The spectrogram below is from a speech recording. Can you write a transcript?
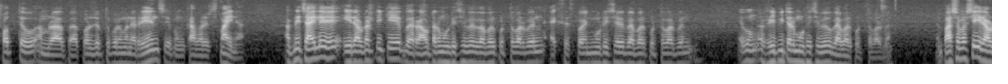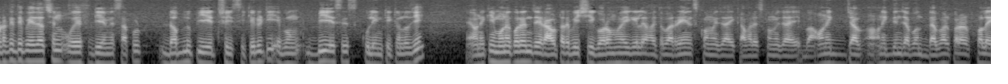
সত্ত্বেও আমরা পর্যাপ্ত পরিমাণে রেঞ্জ এবং কাভারেজ পাই না। আপনি চাইলে এই রাউটারটিকে রাউটার মোড হিসেবে ব্যবহার করতে পারবেন অ্যাক্সেস পয়েন্ট মোড হিসেবে ব্যবহার করতে পারবেন এবং রিপিটার মোড হিসেবেও ব্যবহার করতে পারবেন। পাশাপাশি এই রাউটারটিতে পেয়ে যাচ্ছেন OFDMA support WPA three security এবং বিএসএস কুলিং টেকনোলজি অনেকেই মনে করেন যে রাউটার বেশি গরম হয়ে গেলে হয়তো বা রেঞ্জ কমে যায় কাভারেজ কমে যায় বা অনেক অনেক দিন যাবত ব্যবহার করার ফলে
